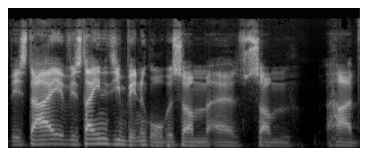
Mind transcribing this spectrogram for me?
hvis der, er, hvis der er en i din vennegruppe, som, uh, som har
